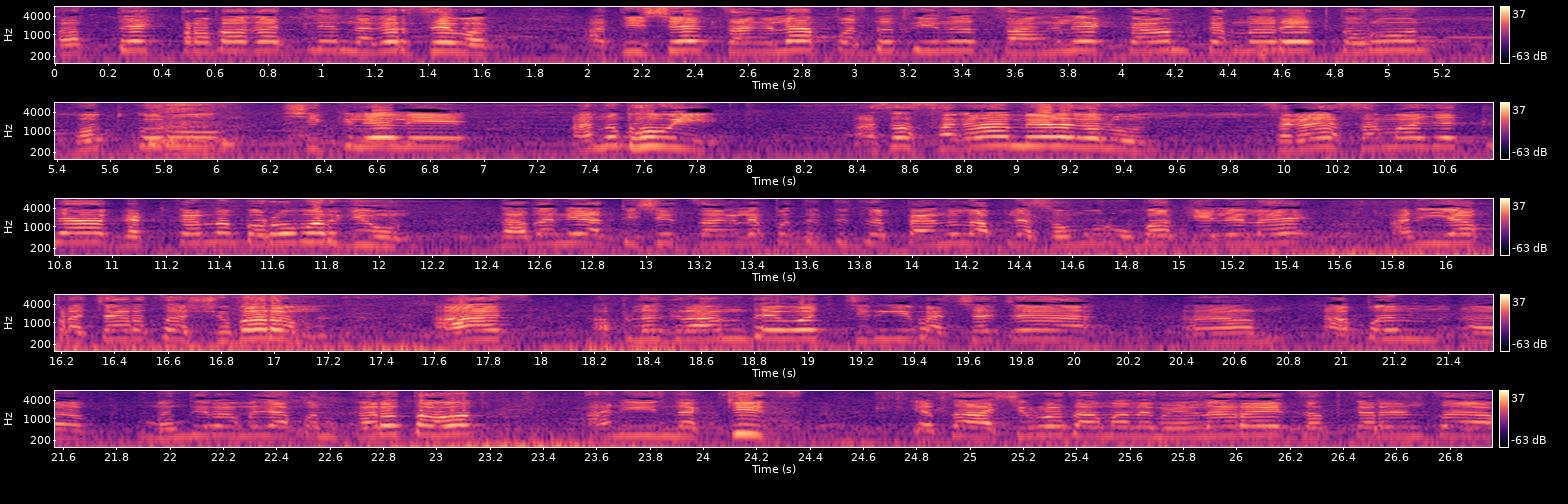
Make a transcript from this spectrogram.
प्रत्येक प्रभागातले नगरसेवक अतिशय चांगल्या पद्धतीनं चांगले काम करणारे तरुण होतकरू शिकलेले अनुभवी असा सगळा मेळ घालून सगळ्या समाजातल्या घटकांना बरोबर घेऊन दादांनी अतिशय चांगल्या पद्धतीचं पॅनल आपल्यासमोर उभा केलेला आहे. आणि या प्रचाराचा शुभारंभ आज आपलं ग्रामदैवत चिरगी बादशाच्या आपण मंदिरामध्ये आपण करत आहोत. आणि नक्कीच याचा आशीर्वाद आम्हाला मिळणार आहे. जतकऱ्यांचा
